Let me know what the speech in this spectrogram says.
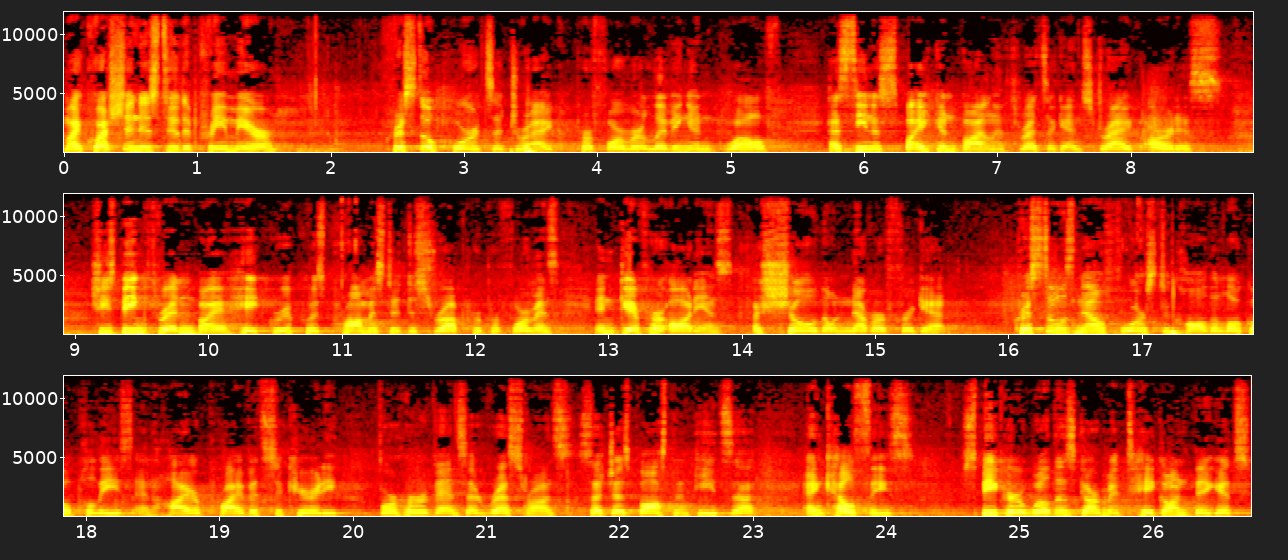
My question is to the Premier. Crystal Quartz, a drag performer living in Guelph, has seen a spike in violent threats against drag artists. She's being threatened by a hate group who has promised to disrupt her performance and give her audience a show they'll never forget. Crystal is now forced to call the local police and hire private security for her events at restaurants such as Boston Pizza and Kelsey's. Speaker, will this government take on bigots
